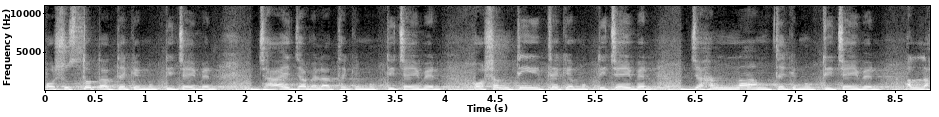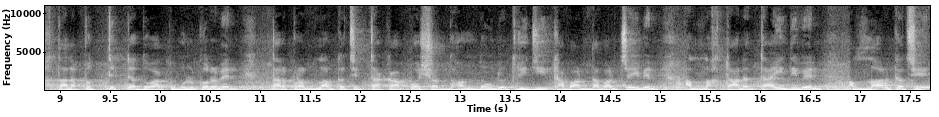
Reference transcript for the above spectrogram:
অসুস্থতা থেকে মুক্তি চাইবেন, ঝায় ঝামেলা থেকে মুক্তি চাইবেন, অশান্তি থেকে মুক্তি চাইবেন, জাহান্নাম থেকে মুক্তি চাইবেন। আল্লাহ তালা প্রত্যেকটা দোয়া কবুল করবেন। তারপর আল্লাহর কাছে টাকা, পয়সা, ধন, দৌলত রিজি খাবার, দাবার চাইবেন। আল্লাহ তালা তাই দিবেন। আল্লাহর কাছে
